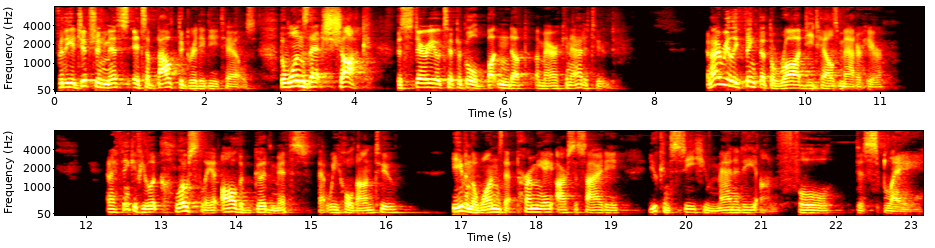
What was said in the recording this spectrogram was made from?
For the Egyptian myths, it's about the gritty details, the ones that shock the stereotypical buttoned up American attitude. And I really think that the raw details matter here. And I think if you look closely at all the good myths that we hold on to, even the ones that permeate our society, you can see humanity on full display.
